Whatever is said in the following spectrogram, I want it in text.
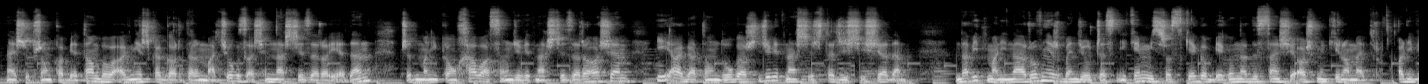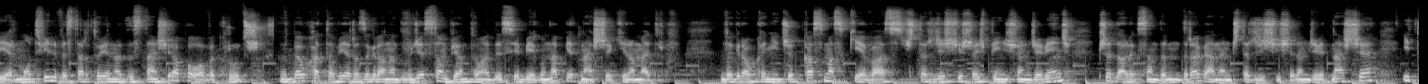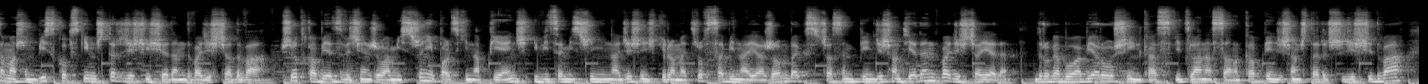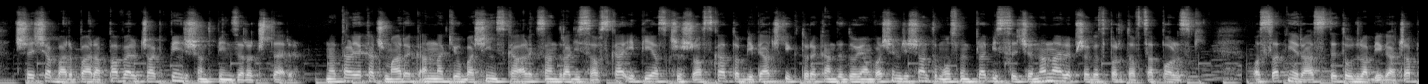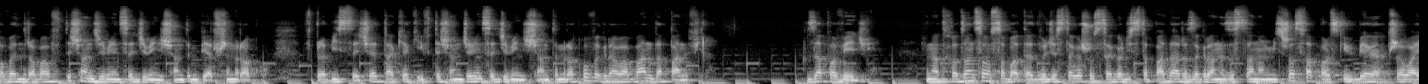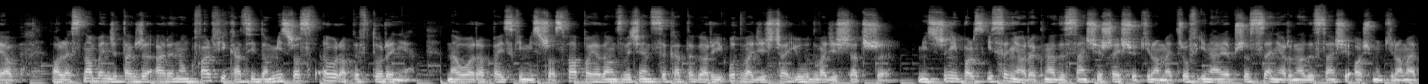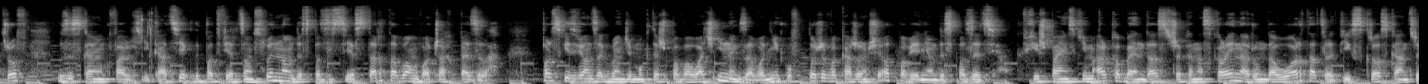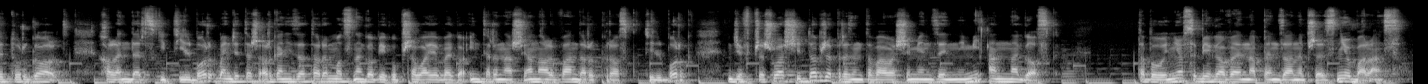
Najszybszą kobietą była Agnieszka Gortel-Maciuk z 18.01 przed Moniką Hałasą 19.08 i Agatą Długosz 19.47. Dawid Malina również będzie uczestnikiem mistrzowskiego biegu na dystansie 8 km. Olivier Mutwil wystartuje na dystansie o połowę krótszym. W Bełchatowie rozegrano 25. edycję biegu na 15 km. Wygrał Kenijczyk Kosmas Kiewa z 46,59 przed Aleksandrem Draganem 47,19 i Tomaszem Biskupskim 47,22. Wśród kobiet zwyciężyła mistrzyni Polski na 5 i wicemistrzyni na 10 km Sabina Jarząbek z czasem 51,21. Druga była Białoruszinka Switlana Sanko 54,32, trzecia Barbara Pawelczak 55,04. Natalia Kaczmarek, Anna Kiełbasińska, Aleksandra Lisowska i Pia Skrzyszowska to biegaczki, które kandydują w 88. plebiscycie na najlepszego sportowca Polski. Ostatni raz tytuł dla biegacza powędrował w 1991 roku. W plebiscycie, tak jak i w 1990 roku, wygrała Wanda Panfil. Zapowiedzi. W nadchodzącą sobotę 26 listopada rozegrane zostaną Mistrzostwa Polski w biegach przełajowych. Olesno będzie także areną kwalifikacji do Mistrzostw Europy w Turynie. Na europejskie mistrzostwa pojadą zwycięzcy kategorii U20 i U23. Mistrzyni Polski seniorek na dystansie 6 km i najlepszy senior na dystansie 8 km uzyskają kwalifikacje, gdy potwierdzą słynną dyspozycję startową w oczach Pezla. Polski Związek będzie mógł też powołać innych zawodników, którzy wykażą się odpowiednią dyspozycją. W hiszpańskim Alcobendas czeka nas kolejna runda World Athletics Cross Country Tour Gold. Holenderski Tilburg będzie też organizatorem mocnego biegu przełajowego International Wander Cross Tilburg, gdzie w przeszłości dobrze prezentowała się m.in. Anna Gosk. To były newsy biegowe napędzane przez New Balance.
